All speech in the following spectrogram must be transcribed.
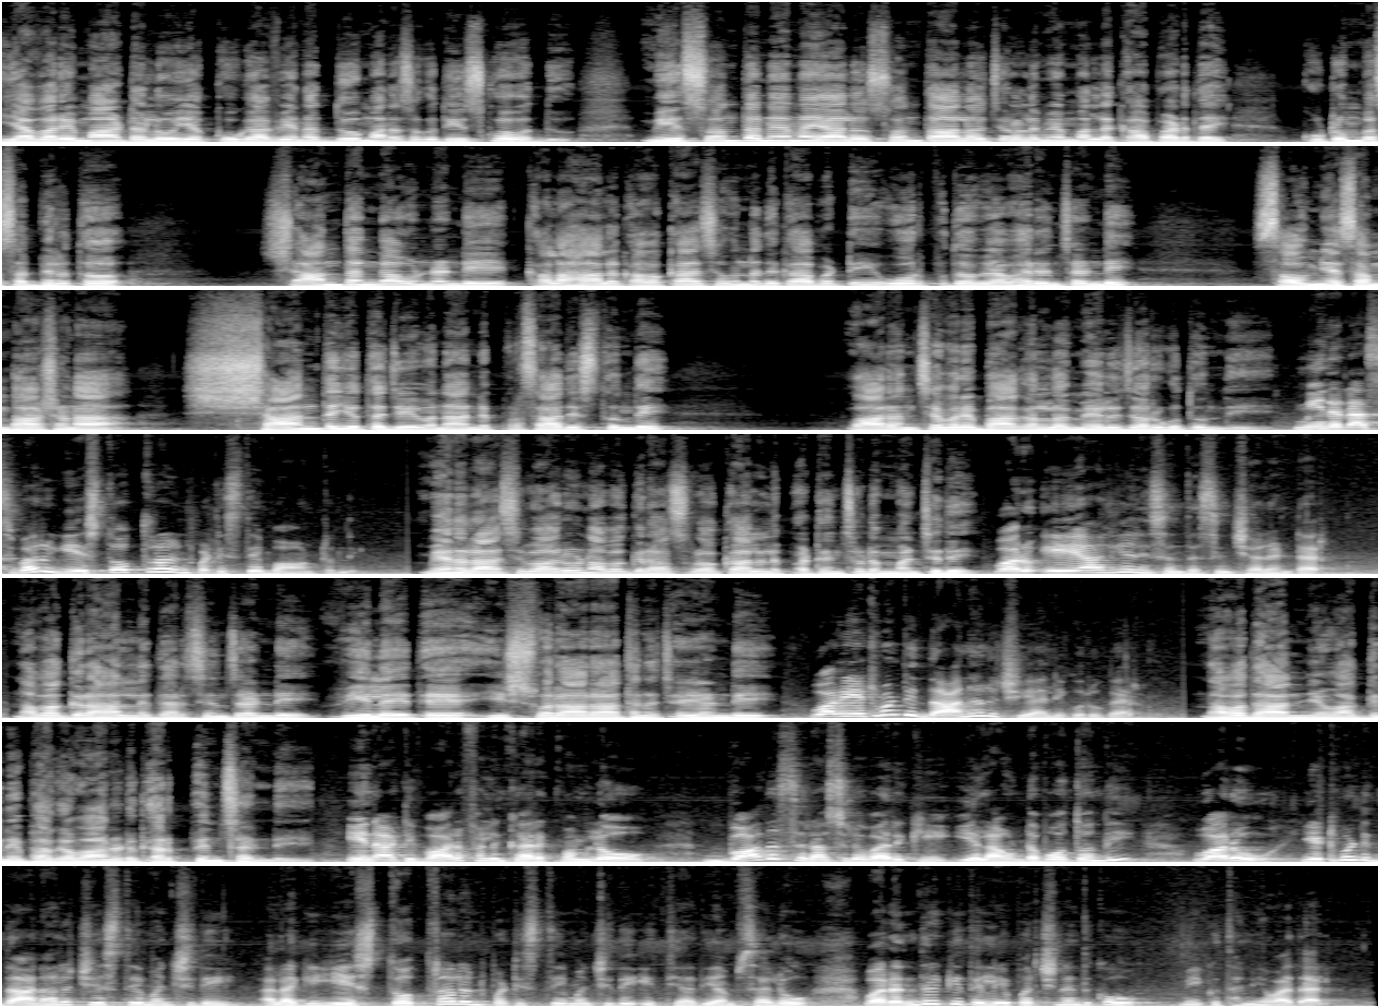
ఎవరి మాటలు ఎక్కువగా వినొద్దు మనసుకు తీసుకోవద్దు. మీ సొంత నిర్ణయాలు సొంత ఆలోచనలు మిమ్మల్ని కాపాడతాయి. కుటుంబ సభ్యులతో శాంతంగా ఉండండి. కలహాలకు అవకాశం ఉన్నది కాబట్టి ఓర్పుతో వ్యవహరించండి. సౌమ్య సంభాషణ శాంతియుత జీవనాన్ని ప్రసాదిస్తుంది. వారం చివరి భాగంలో మేలు జరుగుతుంది. మీనరాశి వారు ఏ స్తోత్రాలను పఠిస్తే బాగుంటుంది? మీనరాశి వారు నవగ్రహ శ్లోకాలను పఠించడం మంచిది. వారు ఏ ఆలయాన్ని సందర్శించాలంటారు? నవగ్రహాలని దర్శించండి. వీలైతే ఈశ్వరారాధన చేయండి. వారు ఎటువంటి దానాలు చేయాలి గురుగారు? నవధాన్యం అగ్ని భగవానుడికి అర్పించండి. ఈనాటి వారఫలం కార్యక్రమంలో ద్వాదశ రాశుల వారికి ఎలా ఉండబోతోంది? వారు ఎటువంటి దానాలు చేస్తే మంచిది? అలాగే ఏ స్తోత్రాలను పఠిస్తే మంచిది? ఇత్యాది అంశాలు వారందరికీ తెలియపరిచినందుకు మీకు ధన్యవాదాలు.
